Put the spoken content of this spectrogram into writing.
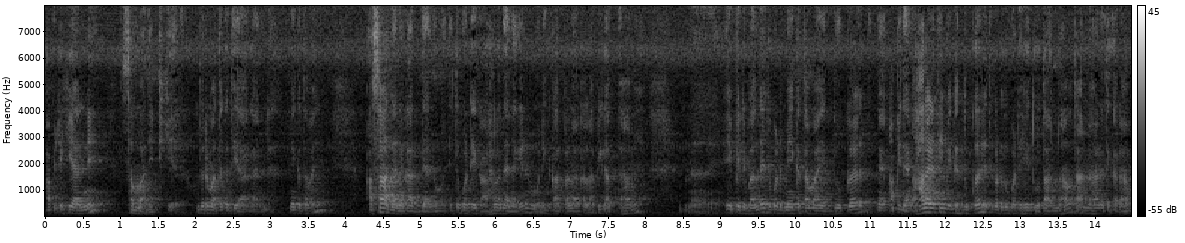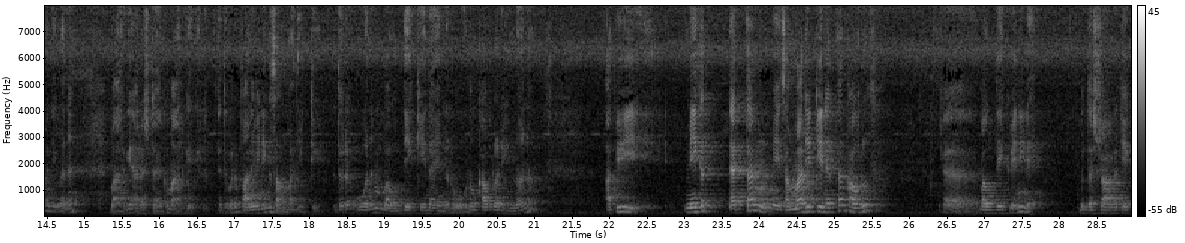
අපිට කියන්නේ සම්මාදිට්ඨිය කියලා. හොඳට මතක තියාගන්න. මේක තමයි අසා දැනගත් දැනුම. එතකොට ඒක අහලා දැනගෙන නුවණින් කල්පනා කරලා අපි ගත්තාම ඒ පිළිබඳ එතකොට මේක තමයි දුක. අපි දැන් අහලා තියෙන මේක දුක. එතකොට දුකට හේතුව තණ්හාව. තණ්හාව නැති කරාම නිවන මාර්ගය අරෂ්ඨායක මාර්ගය කියලා. එතකොට පළවෙනි එක සම්මාදිට්ඨිය. එතකොට ඕනම බෞද්ධයෙක් කියන අය ඉන්නවනේ ඕනම කවුරු හරි ඉන්නවනම් අපි මේක නැත්තම් මේ සම්මාදිට්ඨිය නැත්තම් කවුරුත් බෞද්ධයෙක් වෙන්නේ නැහැ. බුද්ධ ශ්‍රාවකෙක්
